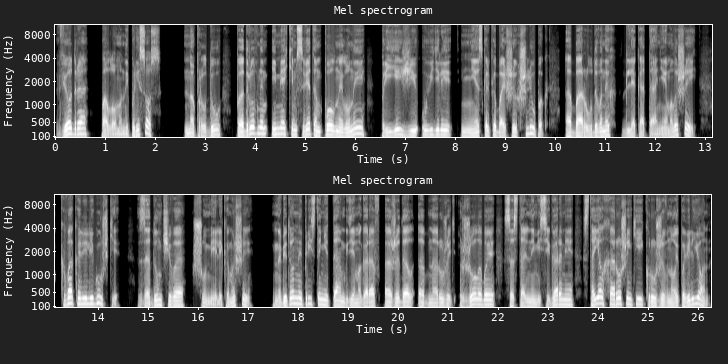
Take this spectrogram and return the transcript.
ведра, поломанный пылесос. На пруду, под ровным и мягким светом полной луны, приезжие увидели несколько больших шлюпок — оборудованных для катания малышей. Квакали лягушки, задумчиво шумели камыши. На бетонной пристани, там, где Магараф ожидал обнаружить жолобы с остальными сигарами, стоял хорошенький кружевной павильон.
